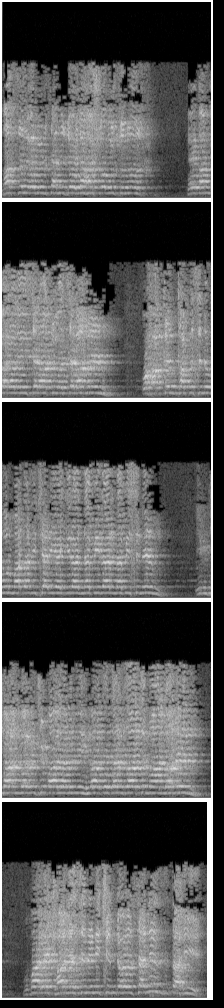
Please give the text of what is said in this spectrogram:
Nasıl ölürseniz öyle haşrolursunuz. Peygamber aleyhissalatu vesselamın o hakkın kapısını vurmadan içeriye giren nebiler nebisinin imkan ve vücub alemini ihraz eden Zat-ı Mualla'nın mübarek hanesinin içinde ölseniz dahi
